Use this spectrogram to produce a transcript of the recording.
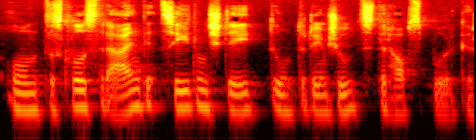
Und das Kloster Einsiedeln steht unter dem Schutz der Habsburger.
